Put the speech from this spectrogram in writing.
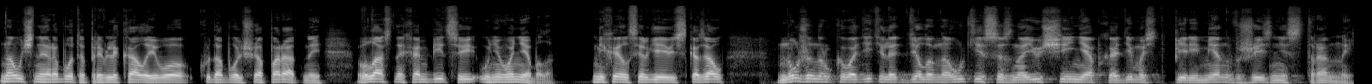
Научная работа привлекала его куда больше аппаратной, властных амбиций у него не было. Михаил Сергеевич сказал, нужен руководитель отдела науки, сознающий необходимость перемен в жизни страны.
